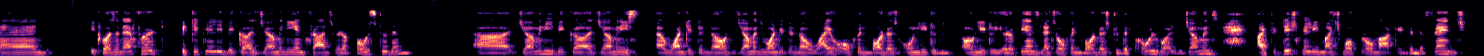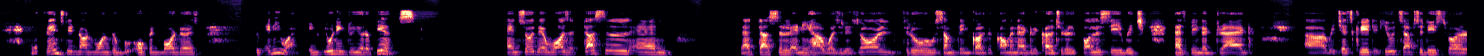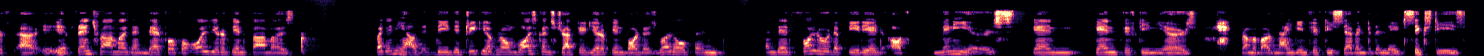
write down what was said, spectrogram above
And it was an effort, particularly because Germany and France were opposed to them. Uh, Germany, because Germany uh, wanted to know, the Germans wanted to know why open borders only to the, only to Europeans. Let's open borders to the whole world. The Germans are traditionally much more pro-market than the French. The French did not want to open borders to anyone, including to Europeans. And so there was a tussle, and that tussle, anyhow, was resolved through something called the Common Agricultural Policy, which has been a drag, uh, which has created huge subsidies for uh, French farmers and therefore for all European farmers. But anyhow, the, the, the Treaty of Rome was constructed, European borders were opened, and there followed a period of many years 10, 10 15 years from about 1957 to the late 60s,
